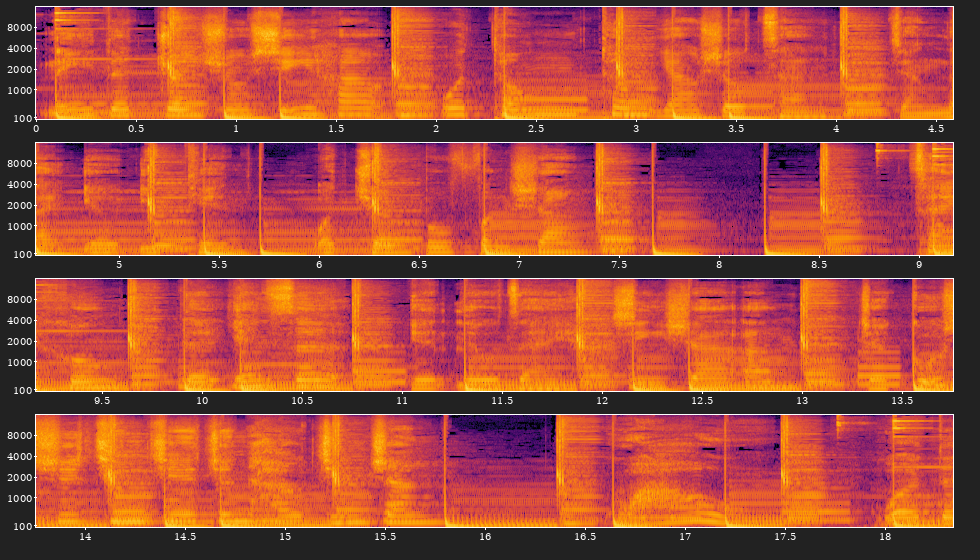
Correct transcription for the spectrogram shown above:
你的专属喜好，我统统要收藏，将来有一天我全部奉上。彩虹的颜色也留在心上，这故事情节真好紧张。哇哦！我的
